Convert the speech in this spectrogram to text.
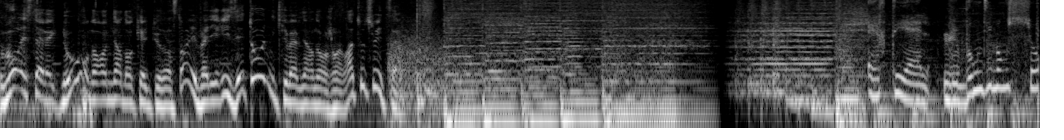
Vous restez avec nous, on va revenir dans quelques instants. Et Valérie Zetoun qui va venir nous rejoindre. À tout de suite. RTL, le bon dimanche chaud,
